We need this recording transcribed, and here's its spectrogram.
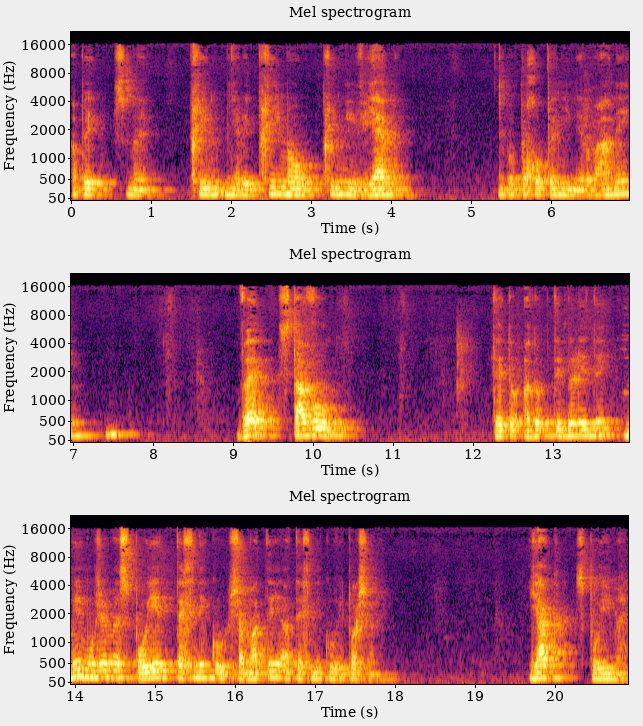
aby jsme měli přímou, přímý věm nebo pochopení nirvány. Hm? Ve stavu této adoptability my můžeme spojit techniku šamaty a techniku vypašany. Jak spojíme?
